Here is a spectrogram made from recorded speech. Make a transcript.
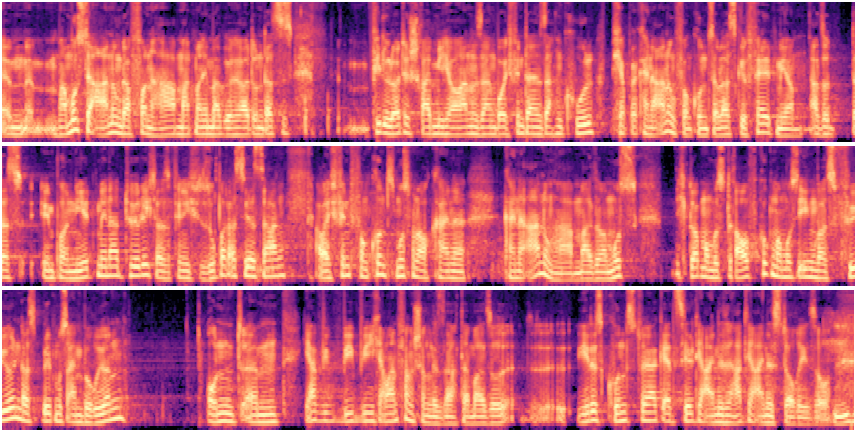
ähm, man musste Ahnung davon haben, hat man immer gehört. Und das ist, viele Leute schreiben mich auch an und sagen, boah, ich finde deine Sachen cool. Ich habe gar keine Ahnung von Kunst, aber das gefällt mir. Also das imponiert mir natürlich. Das finde ich super, dass Sie das sagen. Aber ich finde, von Kunst muss man auch keine, keine Ahnung haben. Also man muss, ich glaube, man muss drauf gucken, man muss irgendwas fühlen, das Bild muss einen berühren. Und ähm, ja, wie, wie, wie ich am Anfang schon gesagt habe, also äh, jedes Kunstwerk erzählt ja eine, hat ja eine Story so. Mhm.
